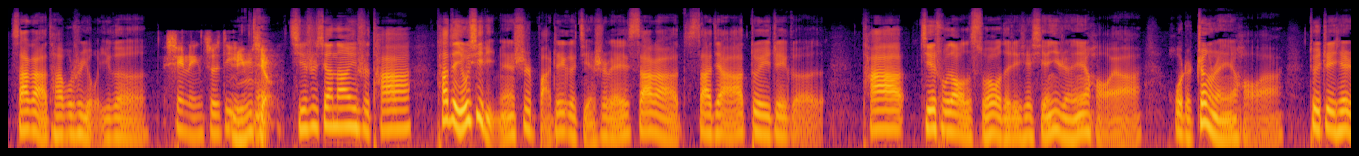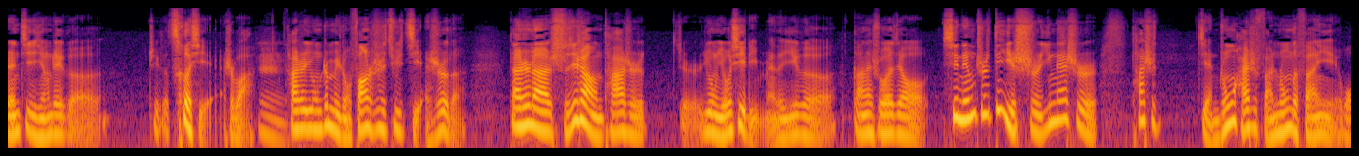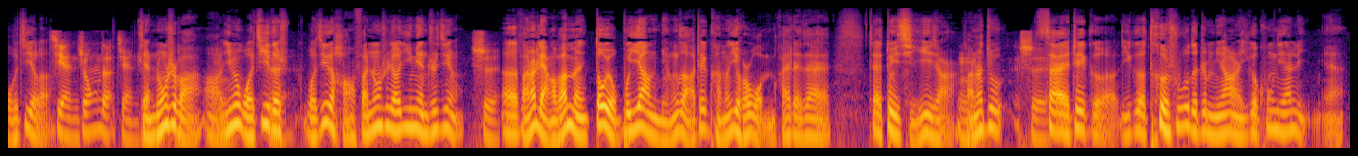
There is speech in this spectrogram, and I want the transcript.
Saga 它不是有一个心灵之地，冥想哎，其实相当于是他他在游戏里面是把这个解释为 Saga 萨迦对这个他接触到的所有的这些嫌疑人也好呀，或者证人也好啊，对这些人进行这个这个侧写是吧？嗯，他是用这么一种方式去解释的，但是呢，实际上他是就是用游戏里面的一个刚才说叫心灵之地是应该是它是简中还是繁中的翻译，我不记了。简中的简简中中是吧？啊，嗯因为我记得是我记得好像繁中是叫意念之境，是呃，反正两个版本都有不一样的名字啊，这可能一会儿我们还得再再对齐一下。反正嗯就是在这个一个特殊的这么样一个空间里面，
